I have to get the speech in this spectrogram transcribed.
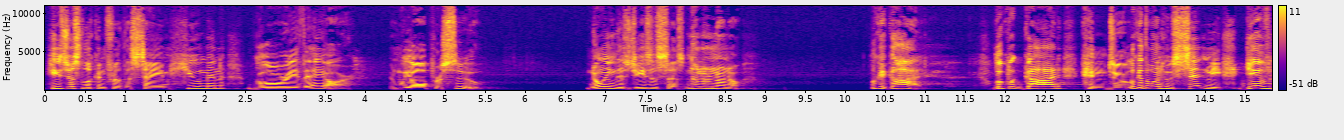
he's just looking for the same human glory they are and we all pursue. Knowing this, Jesus says, No, no, no, no. Look at God. Look what God can do. Look at the one who sent me. Give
